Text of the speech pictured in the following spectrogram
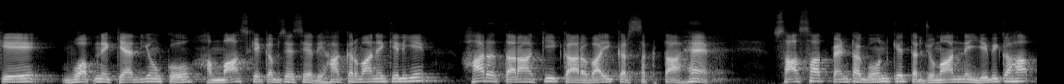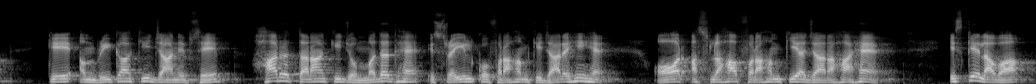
कि वो अपने कैदियों को हमास के कब्ज़े से रिहा करवाने के लिए हर तरह की कार्रवाई कर सकता है। साथ साथ पेंटागोन के तर्जुमान ने यह भी कहा कि अमेरिका की जानब से हर तरह की जो मदद है इसराइल को फ़राहम की जा रही है और असलहा फ़राहम किया जा रहा है। इसके अलावा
